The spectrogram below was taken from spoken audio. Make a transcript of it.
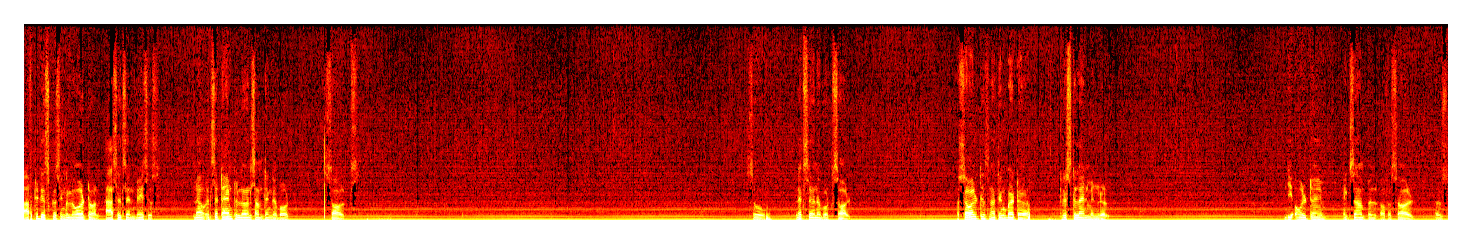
After discussing a lot on acids and bases, now it's the time to learn something about salts. So, let's learn about salt. A salt is nothing but a crystalline mineral. The all-time example of a salt is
